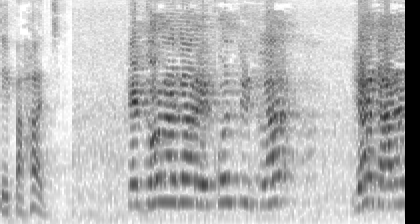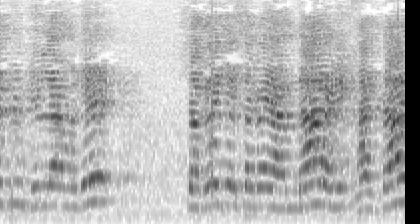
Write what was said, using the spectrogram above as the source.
ते पहाच. ते दोन हजार एकोणतीस ला या धाराशिव जिल्ह्यामध्ये सगळेचे सगळे आमदार आणि खासदार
